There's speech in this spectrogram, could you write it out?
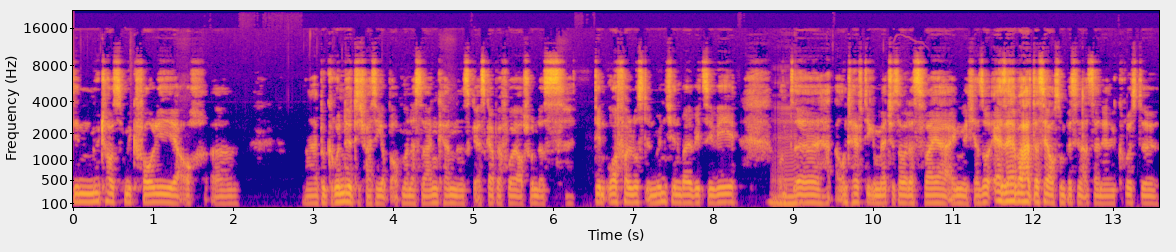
den Mythos Mick Foley ja auch äh, begründet. Ich weiß nicht, ob, ob man das sagen kann. Es, es, gab ja vorher auch schon das, den Ohrverlust in München bei WCW mhm. und, äh, und heftige Matches, aber das war ja eigentlich, also er selber hat das ja auch so ein bisschen als seine größte,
